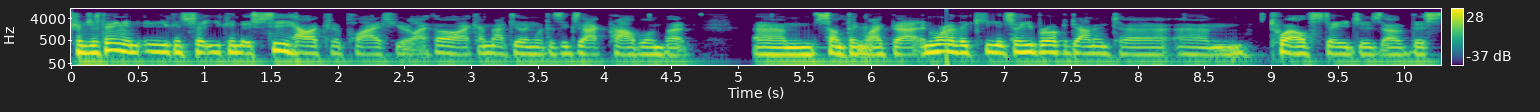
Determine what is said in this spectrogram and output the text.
kind of thing, and, and you can you can see how it could apply to your life. Oh, like I'm not dealing with this exact problem, but um, something like that. And one of the key, and so he broke it down into um, 12 stages of this,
